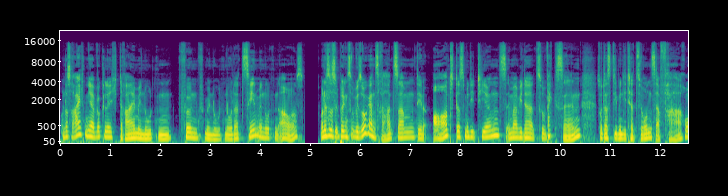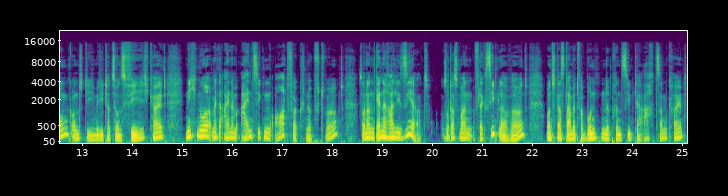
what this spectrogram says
Und es reichen ja wirklich drei Minuten, fünf Minuten oder zehn Minuten aus. Und es ist übrigens sowieso ganz ratsam, den Ort des Meditierens immer wieder zu wechseln, so dass die Meditationserfahrung und die Meditationsfähigkeit nicht nur mit einem einzigen Ort verknüpft wird, sondern generalisiert so dass man flexibler wird und das damit verbundene Prinzip der Achtsamkeit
